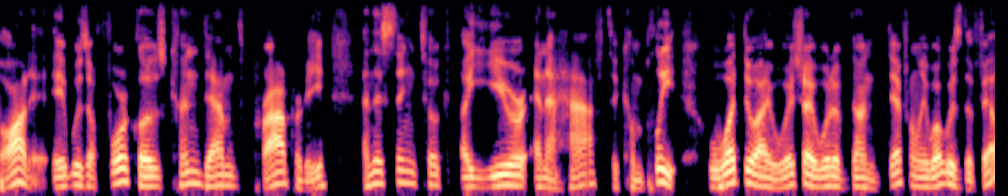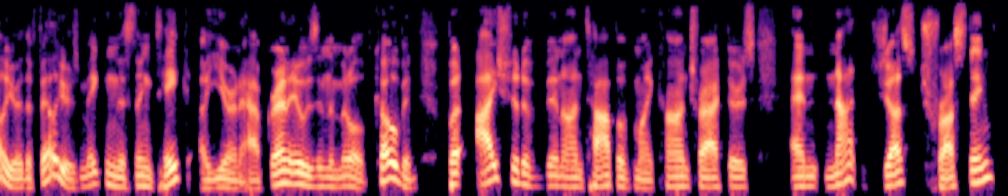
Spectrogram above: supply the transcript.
bought it. It was a foreclosed, condemned property, and this thing took a year and a half to complete. What do I wish I would have done differently? What was the failure? The failure is making this thing take a year and a half. Granted, it was in the middle of COVID, but I should have been on top of my contractors and not just trusting.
